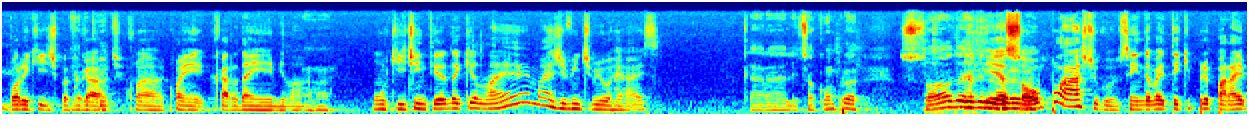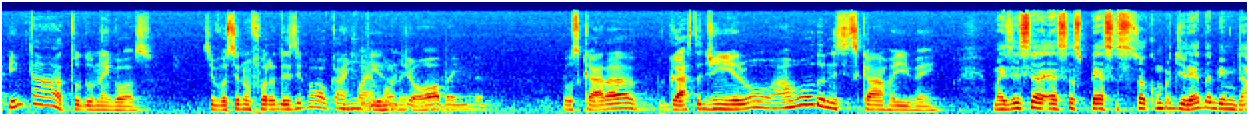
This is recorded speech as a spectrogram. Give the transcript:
body kit pra Body ficar kit. Com, a, com a cara da M lá. Aham. Um kit inteiro daquele lá é mais de 20 mil reais. Caralho, ele só compra só da E é só né? o plástico. Você ainda vai ter que preparar e pintar tudo o negócio. Se você não for adesivar o carro Põe a inteiro, mão né? de obra ainda. Os caras gastam dinheiro a rodo nesses carros aí, velho. Mas esse- essas peças você só compra direto da BMW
